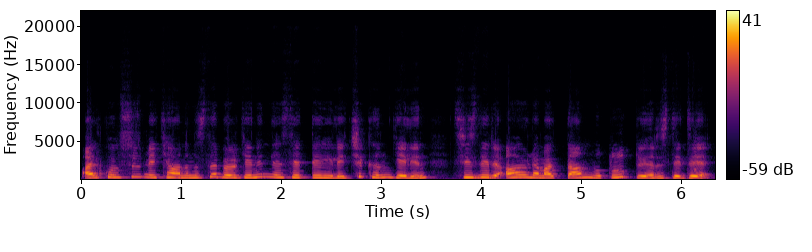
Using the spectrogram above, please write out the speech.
Alkolsüz mekanımızda bölgenin lezzetleriyle çıkın gelin sizleri ağırlamaktan mutluluk duyarız dedi.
